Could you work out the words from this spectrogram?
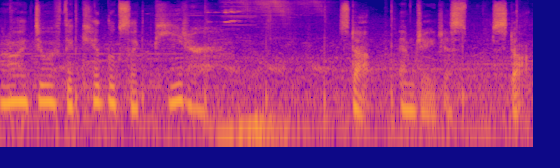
What do I do if the kid looks like Peter? Stop, MJ, just stop.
